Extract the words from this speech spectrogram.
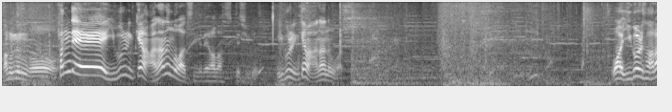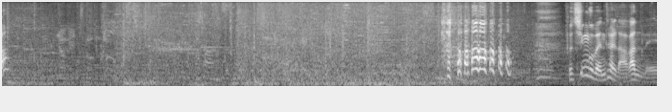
막는 거. 상대 이블린 게임 안 하는 거 같은데 내가 봤을 때 지금? 이블린 게임 안 하는 거 같아. 와 이걸 살아? 저 친구 멘탈 나갔네.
